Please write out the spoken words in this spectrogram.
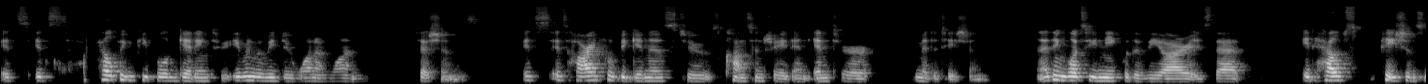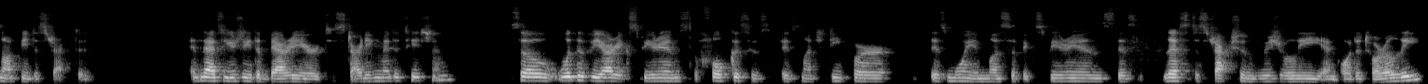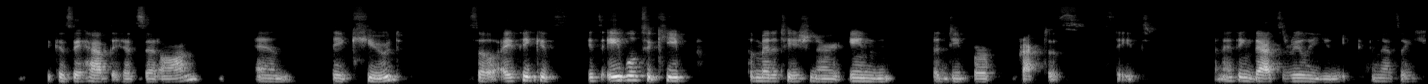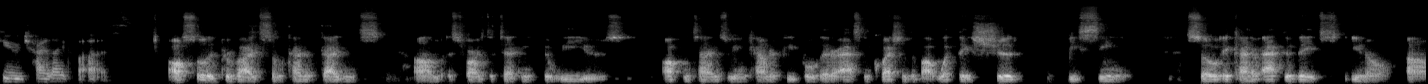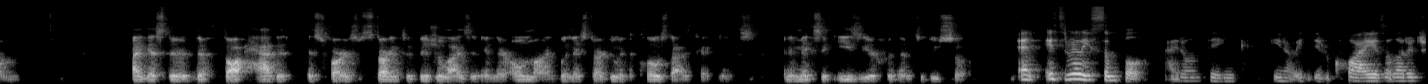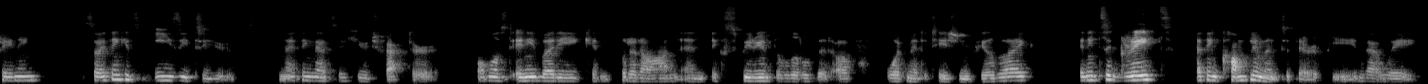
it's it's helping people get into even when we do one-on-one sessions it's it's hard for beginners to concentrate and enter meditation. And i think what's unique with the vr is that it helps patients not be distracted. And that's usually the barrier to starting meditation. So with the vr experience the focus is is much deeper there's more immersive experience there's less distractions visually and auditorily because they have the headset on and they cued. So I think it's it's able to keep the meditationer in a deeper practice state. And I think that's really unique and that's a huge highlight for us. Also, it provides some kind of guidance um, as far as the technique that we use. Oftentimes, we encounter people that are asking questions about what they should be seeing. So it kind of activates, you know, um, I guess their their thought habit as far as starting to visualize it in their own mind when they start doing the closed eyes techniques, and it makes it easier for them to do so. And it's really simple. I don't think you know it, it requires a lot of training, so I think it's easy to use, and I think that's a huge factor. Almost anybody can put it on and experience a little bit of what meditation feels like, and it's a great, I think, complement to therapy in that way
